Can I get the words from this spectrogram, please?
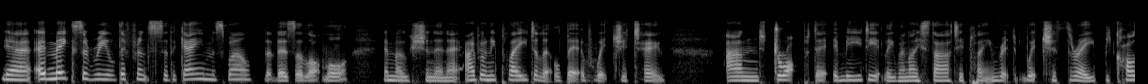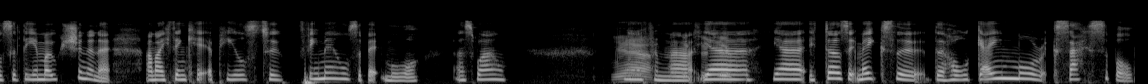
Yeah, it makes a real difference to the game as well that there's a lot more emotion in it. I've only played a little bit of Witcher 2 and dropped it immediately when I started playing Witcher 3 because of the emotion in it. And I think it appeals to females a bit more as well. Yeah, yeah from that. So yeah, too. yeah, it does. It makes the, the whole game more accessible.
